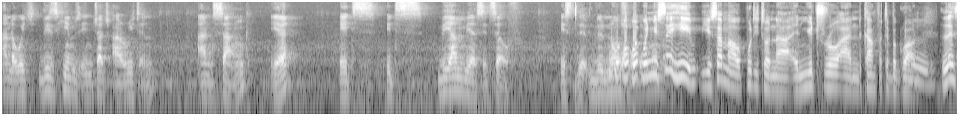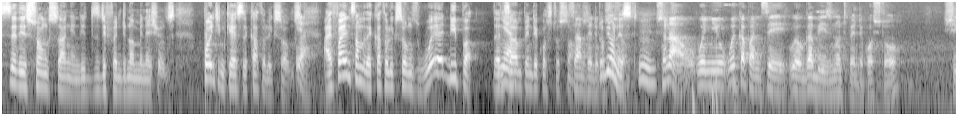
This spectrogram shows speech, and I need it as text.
under which these hymns in church are written and sung, yeah, it's it's the ambience itself. It's the, the notion. Wh- the When you say hymn, you somehow put it on a, a neutral and comfortable ground. Hmm. Let's say these songs sung in these different denominations. Point in case the Catholic songs. Yeah. I find some of the Catholic songs way deeper than Yeah. some Pentecostal songs. Some to be honest. songs. So now, when you wake up and say, well, Gabi is not Pentecostal, she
